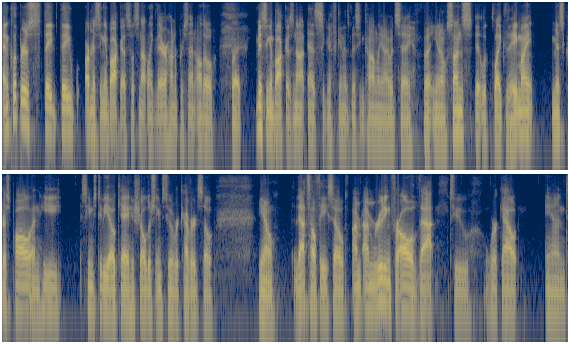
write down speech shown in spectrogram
and Clippers they they are missing Ibaka, so it's not like they're 100. percent Although, right, missing Ibaka is not as significant as missing Conley, I would say. But you know, Suns it looked like they might miss Chris Paul, and he seems to be okay. His shoulder seems to have recovered, so you know that's healthy. So I'm I'm rooting for all of that to work out, and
